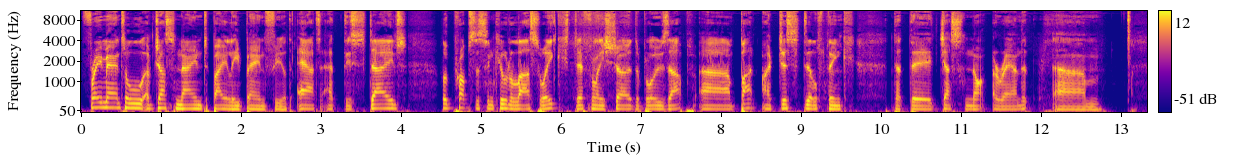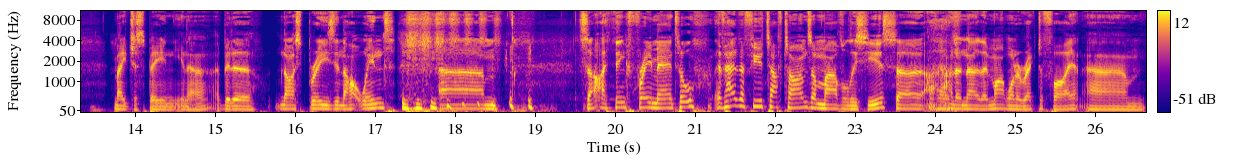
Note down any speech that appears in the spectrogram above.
Fremantle have just named Bailey Banfield out at this stage. Look, props to St Kilda last week. Definitely showed the Blues up. Uh, but I just still think that they're just not around it. Um, may just been, you know, a bit of nice breeze in the hot wind. um, so I think Fremantle, they've had a few tough times on Marvel this year, so I, I don't know, they might want to rectify it. Um,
